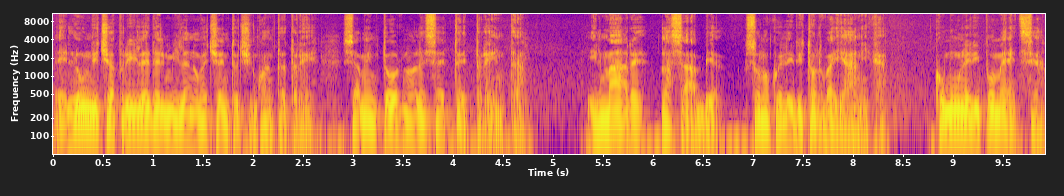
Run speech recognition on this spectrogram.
È l'11 aprile del 1953, siamo intorno alle 7.30. Il mare, la sabbia, sono quelli di Torvaianica, comune di Pomezia,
